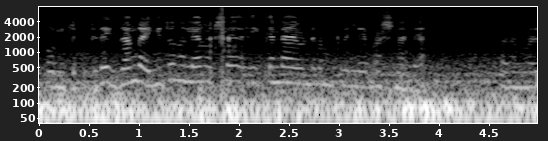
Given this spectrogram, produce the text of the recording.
അപ്പോൾ മിത്തിക്കുട്ടിയുടെ എക്സാം കഴിഞ്ഞിട്ടൊന്നുമില്ല പക്ഷെ വീക്കെൻഡ് ആയതുകൊണ്ട് നമുക്ക് വലിയ പ്രശ്നമില്ല. അപ്പൊ നമ്മൾ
